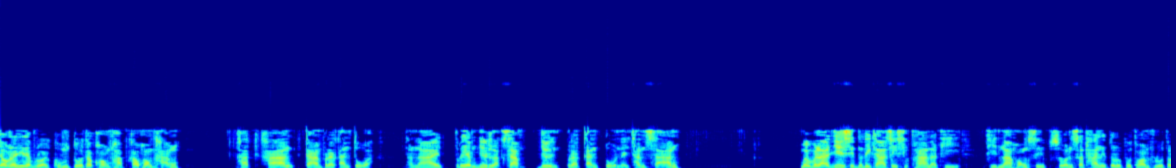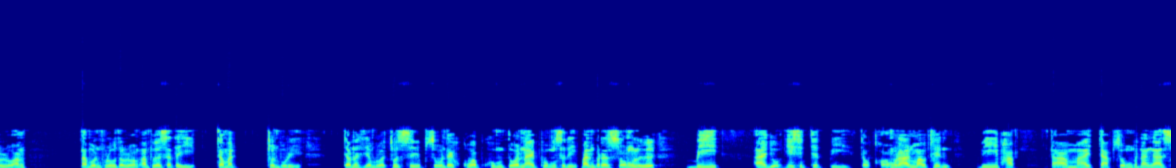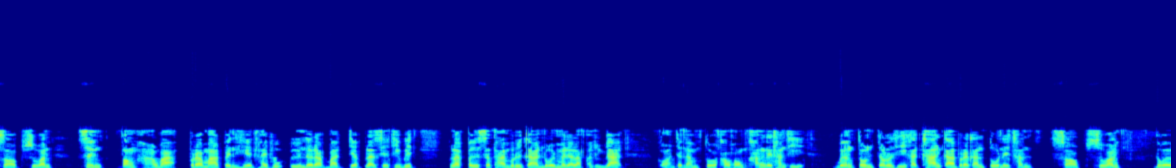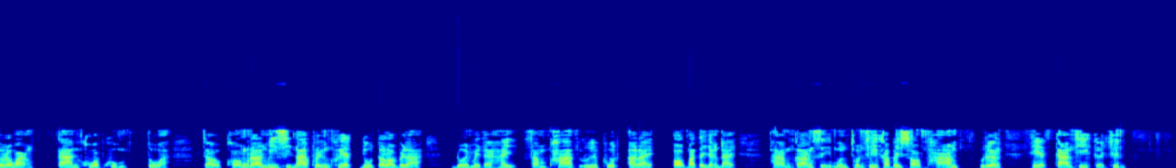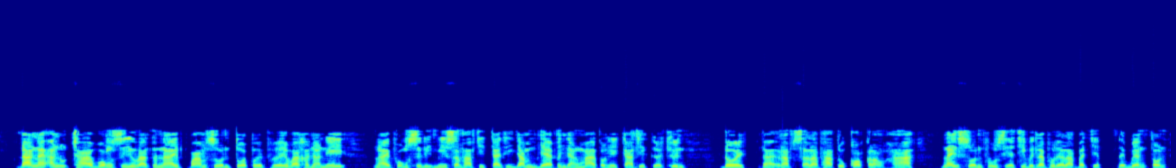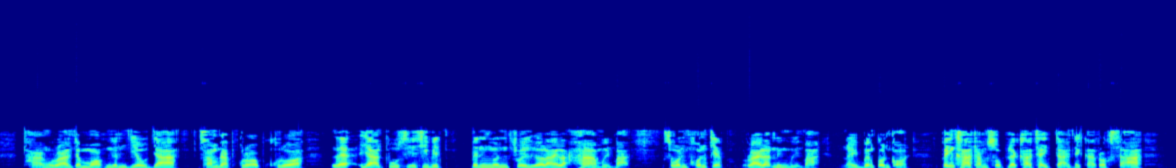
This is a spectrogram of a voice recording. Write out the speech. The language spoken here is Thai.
จ้าหน้าที่ตำรวจคุมตัวเจ้าของผับเข้าห้องขัง คัดค้านการประกันตัว ทนายเตรียมยื่นหลักทรัพย์ ยื่นประกันตัวในชั้นศาล เมื่อเวลา 20นาฬิกา45 นาทีที่หน้าห้องสืบสวนสถานีตำรวจภูธรพลูตะหลวงตำบลพลูตะหลวงอำเภอสัตหีบ จังหวัดชนบุรี เจ้าหน้าที่ตำรวจชุดสืบสวนได้ควบคุมตัวนายพงศริปั้นประสงค์หรือบีอายุ 27 ปี เจ้าของร้านเมาเทนบีผับ ตามหมายจับส่งพนักงานสอบสวน ซึ่งต้องหาว่าประมาทเป็นเหตุให้ผู้อื่นได้รับบาดเจ็บและเสียชีวิต และเปิดสถานบริการโดยไม่ได้รับอนุญาต ก่อนจะนำตัวเข้าห้องขังในทันที เบื้องต้นเจ้าหน้าที่คัดค้านการประกันตัวในชั้นสอบสวน โดยระหว่างการควบคุมตัว เจ้าของร้านมีสีหน้าเคร่งเครียดอยู่ตลอดเวลา โดยไม่ได้ให้สัมภาษณ์หรือพูดอะไรออกมาแต่อย่างใดท่ามกลางสื่อมวลชนที่เข้าไปสอบถามเรื่อง เหตุการณ์ที่เกิดขึ้น ด้านนายอนุชาวงศรีรัตนายความส่วนตัวเปิดเผยว่าขณะนี้นายพงศิริมีสภาพจิตใจที่ย่ำแย่เป็นอย่างมากต่อเหตุการณ์ที่เกิดขึ้น โดยได้รับสารภาพทุกข้อกล่าวหา ในส่วนผู้เสียชีวิตและผู้ได้รับบาดเจ็บในเบื้องต้น ทางร้านจะมอบเงินเยียวยาสำหรับครอบครัวและญาติผู้เสียชีวิต เป็นเงินช่วยเหลือรายละห้าหมื่นบาท ส่วนคนเจ็บรายละหนึ่งหมื่นบาท ในเบื้องต้นก่อน เป็นค่าทำศพและค่าใช้จ่ายในการรักษา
